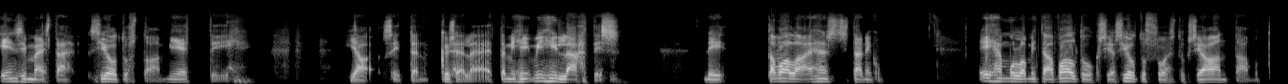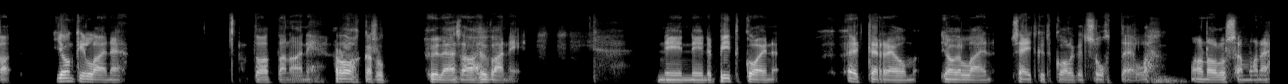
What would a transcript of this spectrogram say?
ensimmäistä sijoitustaan miettii ja sitten kyselee, että mihin, mihin lähtisi, niin tavallaan eihän sitä niin kuin, eihän mulla mitään valtuuksia sijoitussuosituksia antaa, mutta jonkinlainen tuota noin, rohkaisu yleensä on hyvä, niin, niin, niin Bitcoin, Ethereum jollain 70-30 suhteella on ollut semmoinen,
